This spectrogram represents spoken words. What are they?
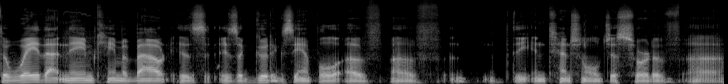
the way that name came about is is a good example of of the intentional, just sort of uh,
